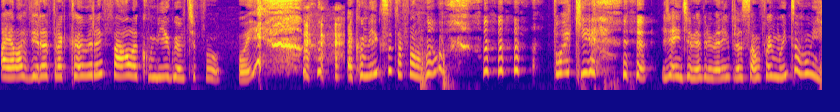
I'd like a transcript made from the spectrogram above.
Aí ela vira pra câmera e fala comigo, eu tipo: Oi? é comigo que você tá falando? Porque, gente, a minha primeira impressão foi muito ruim,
